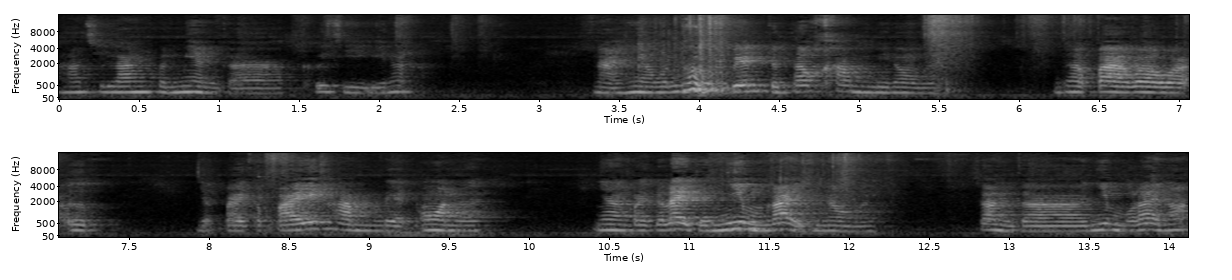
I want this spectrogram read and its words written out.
เฮาสิล้างเพิ่นเมียนก็คือสีนะหนาเหี่ยวมันเพิ่งเว้นจนเท่าคำพี่น้องถ้าป้าว่าว่าเอออยากไปก็ไปคำแดดอ่อนเลยย่างไปก็ได้ก็ยิ้มได้พี่น้องเลยสั่นก็ยิ้มบ่ได้เนาะ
